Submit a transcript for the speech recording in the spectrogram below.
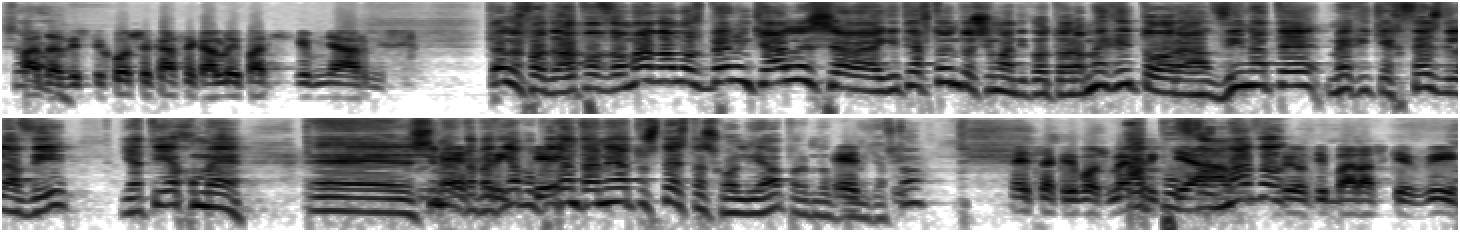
Ξέρω Πάντα εγώ. δυστυχώς σε κάθε καλό υπάρχει και μια άρνηση. Τέλος πάντων, από εβδομάδα όμως μπαίνουν και άλλες, γιατί αυτό είναι το σημαντικό τώρα. Μέχρι τώρα δίνατε, μέχρι και χθες δηλαδή, γιατί έχουμε ε, σήμερα τα Μέχρι παιδιά που και- πήγαν τα νέα τους τεστ στα σχολεία, πρέπει να το πούμε Έτσι. και αυτό. Έτσι ακριβώς. Μέχρι Από και εβδομάδα- αύριο την Παρασκευή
